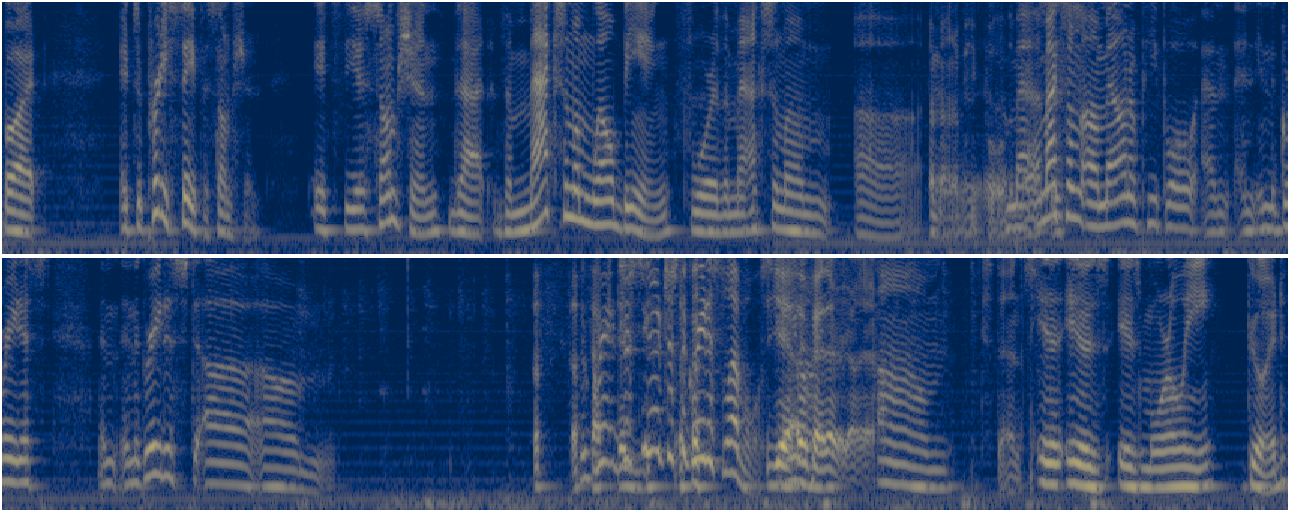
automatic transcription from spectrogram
but it's a pretty safe assumption. It's the assumption that the maximum well-being for the maximum uh, Amount of people, ma- maximum amount of people, and, and in the greatest, in, in the greatest, uh, um, the great, just you know, just the greatest levels. yeah. you know? Okay. There we go. Yeah. Um, Extends. i- is is morally good,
